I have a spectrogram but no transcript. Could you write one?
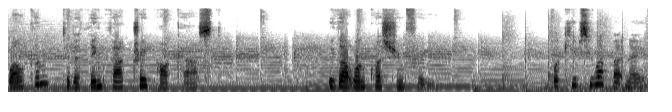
Welcome to the Think Factory podcast. We got one question for you. What keeps you up at night?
